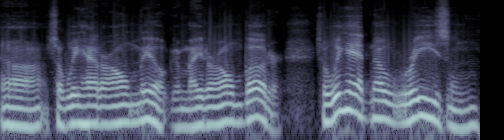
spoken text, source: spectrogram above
Uh, so we had our own milk and made our own butter. So we had no reason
